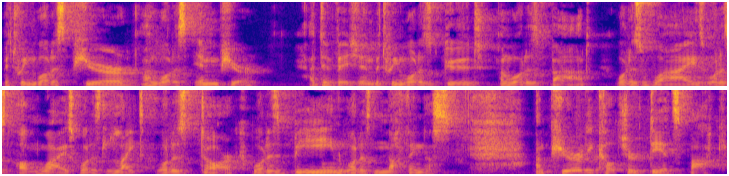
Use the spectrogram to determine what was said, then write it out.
between what is pure and what is impure. A division between what is good and what is bad what is wise, what is unwise, what is light, what is dark, what is being, what is nothingness. And purity culture dates back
